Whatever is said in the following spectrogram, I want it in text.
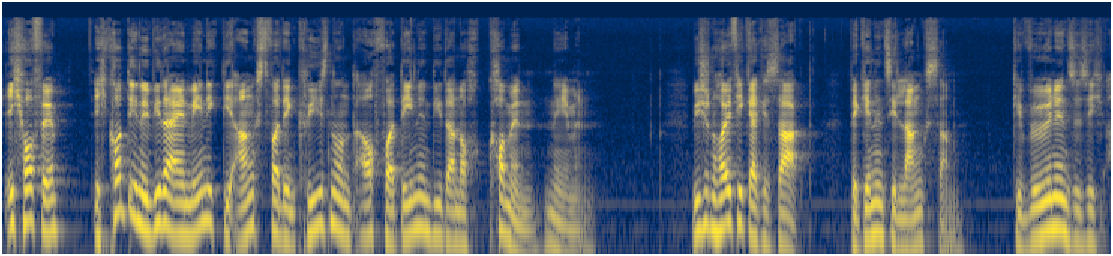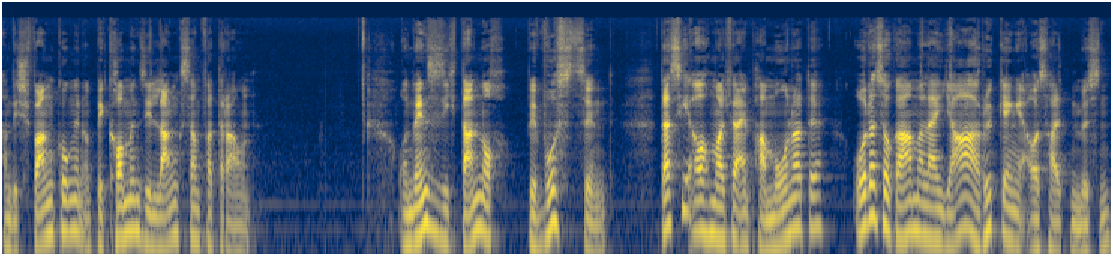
Ich hoffe, ich konnte Ihnen wieder ein wenig die Angst vor den Krisen und auch vor denen, die da noch kommen, nehmen. Wie schon häufiger gesagt, beginnen Sie langsam. Gewöhnen Sie sich an die Schwankungen und bekommen Sie langsam Vertrauen. Und wenn Sie sich dann noch bewusst sind, dass Sie auch mal für ein paar Monate oder sogar mal ein Jahr Rückgänge aushalten müssen,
